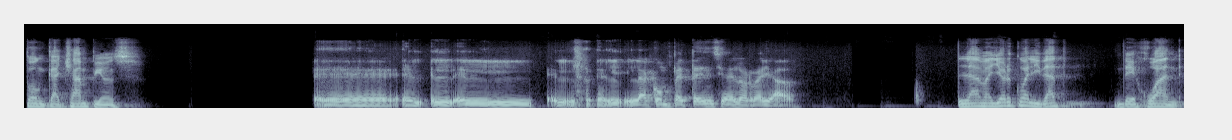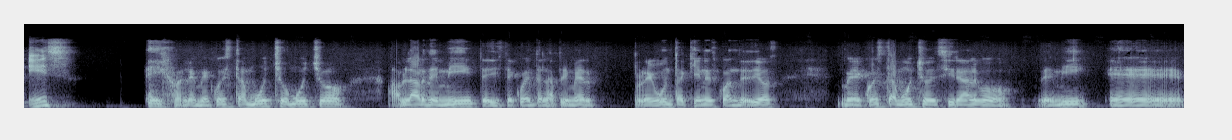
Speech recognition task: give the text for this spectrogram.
Conca Champions. Eh, la competencia de los rayados. La mayor cualidad de Juan es. Híjole, me cuesta mucho, mucho hablar de mí, te diste cuenta en la primera pregunta, ¿quién es Juan de Dios? Me cuesta mucho decir algo de mí. Eh,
